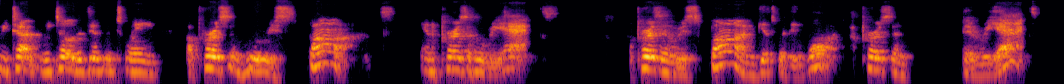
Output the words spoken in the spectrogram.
We, talked, we told the difference between a person who responds and a person who reacts. A person who responds gets what they want. A person that reacts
